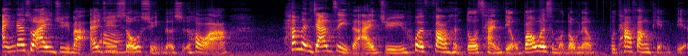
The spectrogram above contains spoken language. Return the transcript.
哎，应该说 I G 吧，I G 搜寻的时候啊。嗯他们家自己的 IG 会放很多餐点，我不知道为什么都没有不太放甜点。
